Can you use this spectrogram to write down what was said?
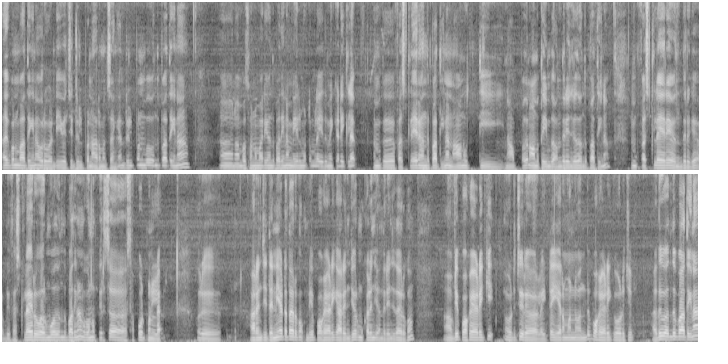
அதுக்கப்புறம் பார்த்திங்கன்னா ஒரு வண்டியை வச்சு ட்ரில் பண்ண ஆரம்பித்தாங்க ட்ரில் பண்ணும்போது வந்து பார்த்திங்கன்னா நம்ம சொன்ன மாதிரி வந்து பார்த்திங்கன்னா மேல்மட்டமில் எதுவுமே கிடைக்கல. நமக்கு ஃபஸ்ட் லேயரே வந்து பார்த்திங்கன்னா நானூற்றி நாற்பது நானூற்றி ஐம்பது அந்த ரேஞ்சில் வந்து பார்த்திங்கன்னா நமக்கு ஃபஸ்ட் லேயரே வந்துருக்கு. அப்படி ஃபஸ்ட் லேயர் வரும்போது வந்து பார்த்திங்கன்னா நமக்கு ஒன்றும் பெருசாக சப்போர்ட் பண்ணல. ஒரு அரைஞ்சி தண்ணியாட்ட தான் இருக்கும். அப்படியே புகையடைக்கி அரைஞ்சி ஒரு முக்காலஞ்சி அந்த ரேஞ்சு தான் இருக்கும். அப்படியே புகையடைக்கி ஓடிச்சு லைட்டாக ஈரமண் வந்து புகையடைக்கு ஓடிச்சு அது வந்து பார்த்திங்கன்னா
